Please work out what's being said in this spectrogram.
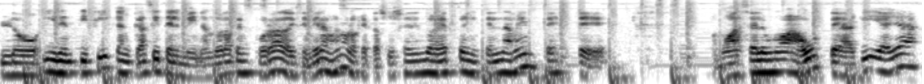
lo identifican casi terminando la temporada. Dicen, mira, bueno, lo que está sucediendo es esto internamente. Este, vamos a hacerle unos ajustes aquí y allá.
